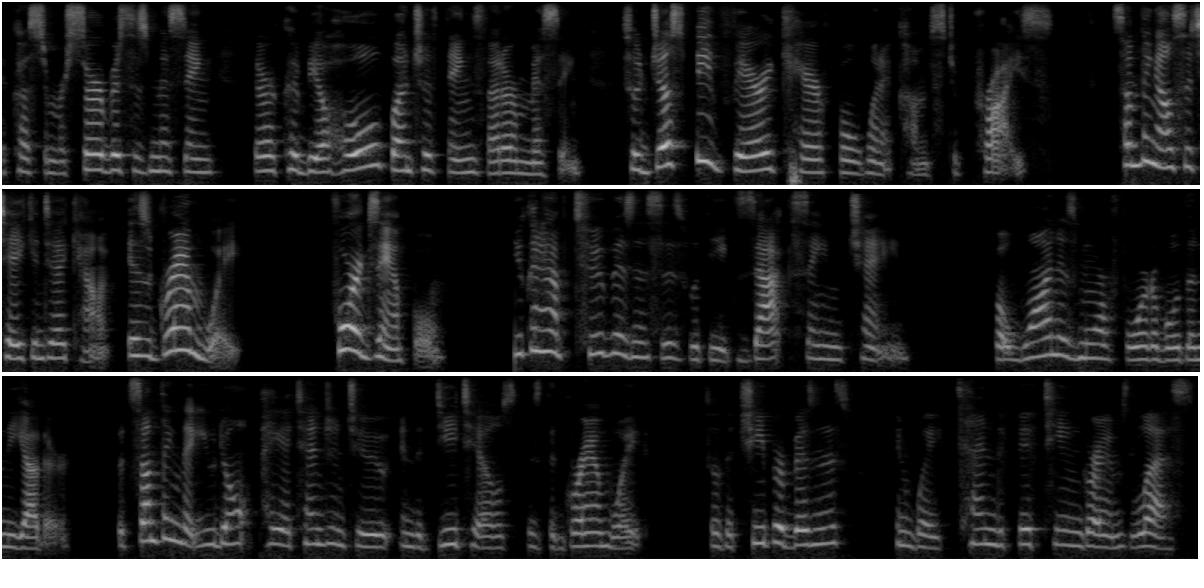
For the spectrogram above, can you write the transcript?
the customer service is missing. there could be a whole bunch of things that are missing. So just be very careful when it comes to price. Something else to take into account is gram weight. For example, you can have two businesses with the exact same chain, but one is more affordable than the other. But something that you don't pay attention to in the details is the gram weight. So the cheaper business can weigh 10 to 15 grams less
